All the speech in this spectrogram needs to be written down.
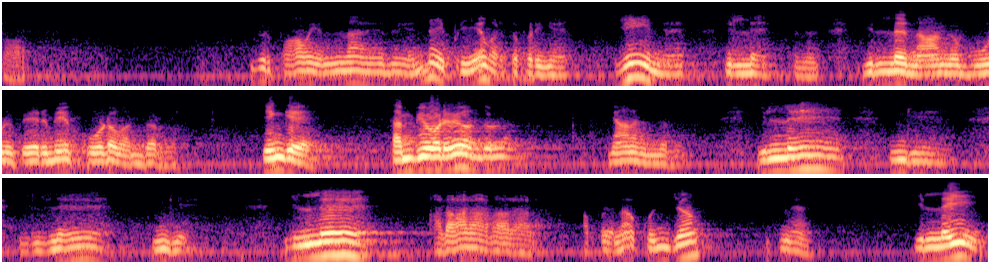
பாவம் இவர் பாவம் எல்லாம் என்ன- இப்படி இப்படியே வருத்தப்படுறீங்க? ஏன் என்ன? இல்லை இல்லை இல்ல நாங்க மூணு பேருமே கூட வந்துடுறோம். எங்க? தம்பியோடவே வந்துடலாம். ஞானம் வந்துடலாம் இங்கே இல்லை இங்கே இல்லை. இல்ல அடாடாடாடா. அப்படிலாம் கொஞ்சம் இல்லை இல்லை.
